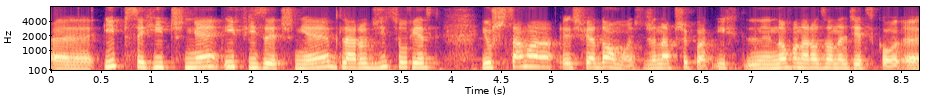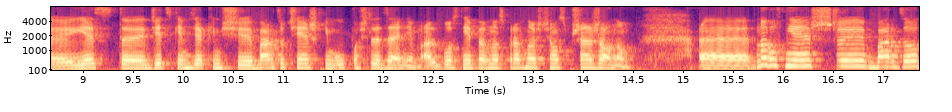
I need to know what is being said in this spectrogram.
e, i psychicznie, i fizycznie dla rodziców jest już sama e, świadomość, że na przykład ich nowonarodzone dziecko jest dzieckiem z jakimś bardzo ciężkim upośledzeniem albo z niepełnosprawnością sprzężoną. E, no również y, bardzo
